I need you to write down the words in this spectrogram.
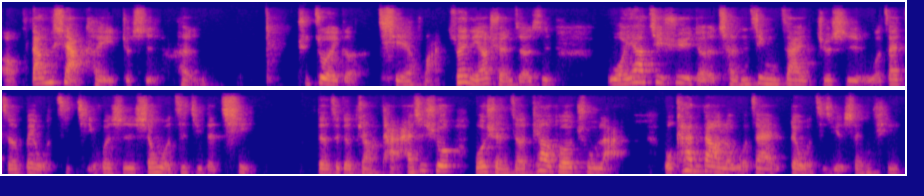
哦当下可以就是很去做一个切换，所以你要选择是我要继续的沉浸在就是我在责备我自己或是生我自己的气的这个状态，还是说我选择跳脱出来？我看到了我在对我自己的生气，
